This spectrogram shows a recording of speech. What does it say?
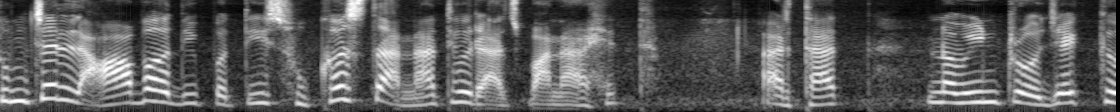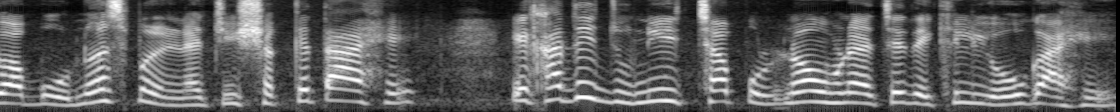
तुमचे लाभ अधिपती सुखस्थानात विराजमान आहेत. अर्थात नवीन प्रोजेक्ट किंवा बोनस मिळण्याची शक्यता आहे. एखादी जुनी इच्छा पूर्ण होण्याचे देखील योग आहे.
